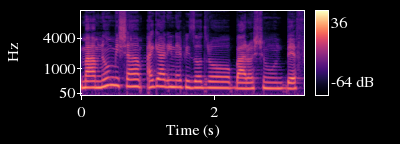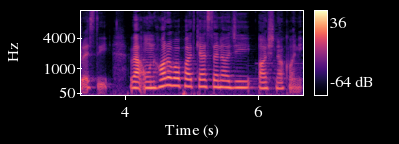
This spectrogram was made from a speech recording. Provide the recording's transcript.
ممنون میشم اگر این اپیزود رو براشون بفرستی و اونها رو با پادکست ناجی آشنا کنی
